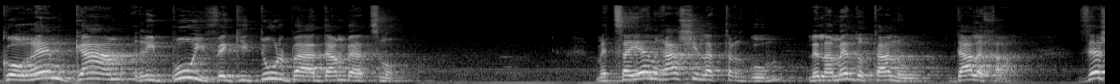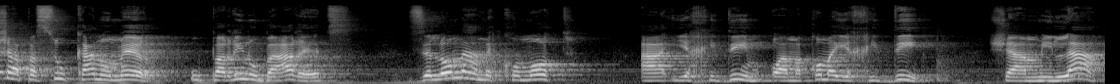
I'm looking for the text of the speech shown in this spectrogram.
גורם גם ריבוי וגידול באדם בעצמו. מציין רש"י לתרגום ללמד אותנו, דע לך, זה שהפסוק כאן אומר ופרינו בארץ, זה לא מהמקומות היחידים או המקום היחידי שהמילה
